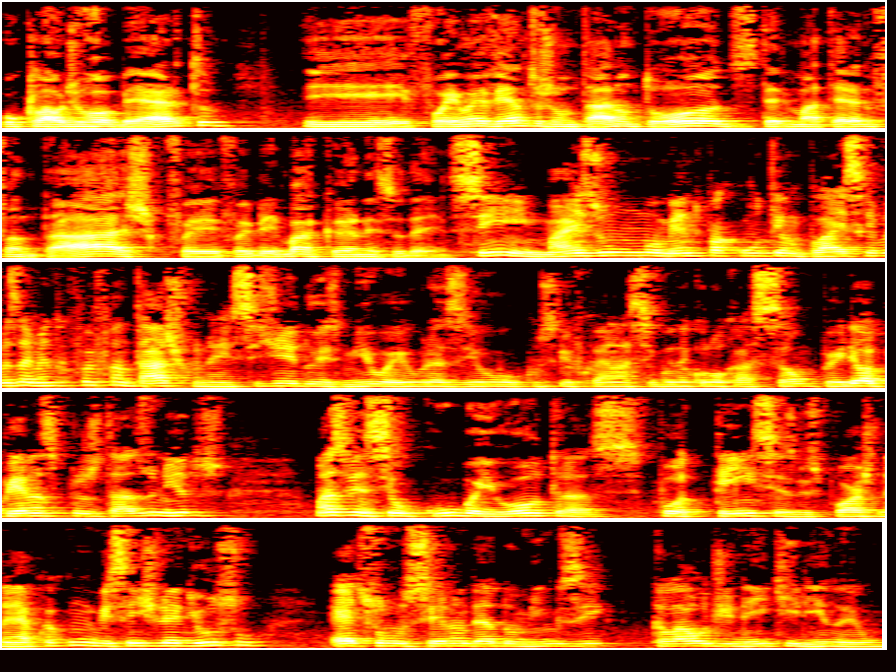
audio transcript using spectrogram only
O Cláudio Roberto, e foi um evento, juntaram todos, teve matéria no Fantástico, foi, foi bem bacana isso daí. Sim, mais um momento para contemplar esse revezamento que foi fantástico, né? Em Sydney 2000 aí o Brasil conseguiu ficar na segunda colocação, perdeu apenas para os Estados Unidos, mas venceu Cuba e outras potências do esporte na época com Vicente Lenilson, Edson Luciano, André Domingos e Claudinei Quirino, um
